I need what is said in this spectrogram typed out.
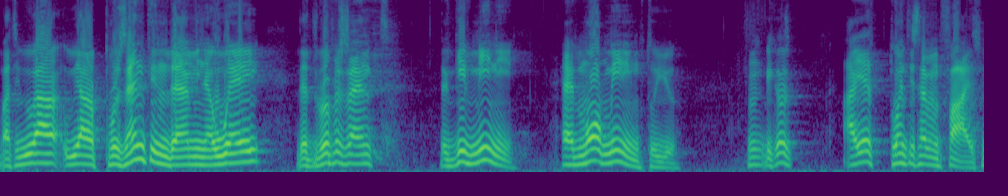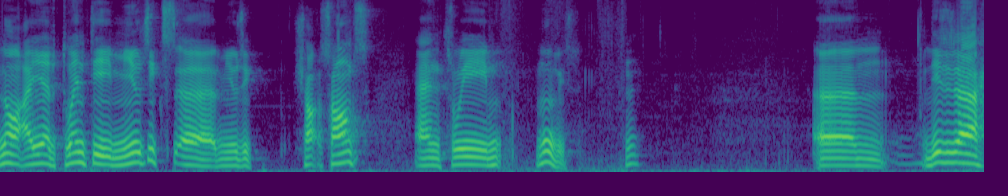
But we are, we are presenting them in a way that represent, that give meaning, have more meaning to you. Hmm? Because I have 27 files. No, I have 20 musics, uh, music songs and three movies. Um, this is a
